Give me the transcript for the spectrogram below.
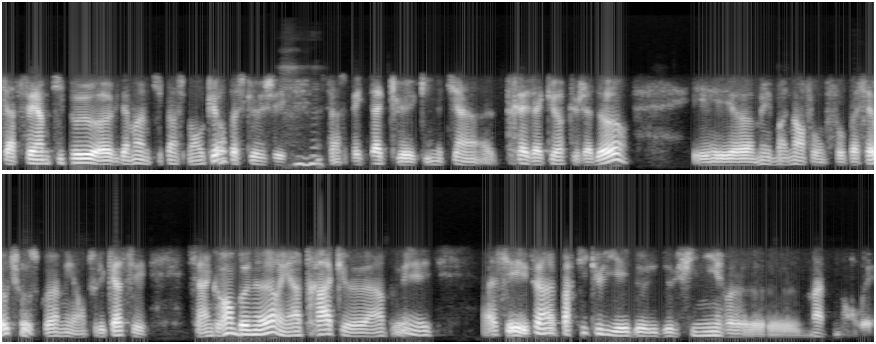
Ça fait un petit peu, euh, évidemment, un petit pincement au cœur parce que mhm. c'est un spectacle qui me tient très à cœur, que j'adore. Et euh, mais maintenant, faut, faut passer à autre chose, quoi. Mais en tous les cas, c'est c'est un grand bonheur et un trac euh, un peu assez, enfin, particulier de, de le finir maintenant, ouais.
